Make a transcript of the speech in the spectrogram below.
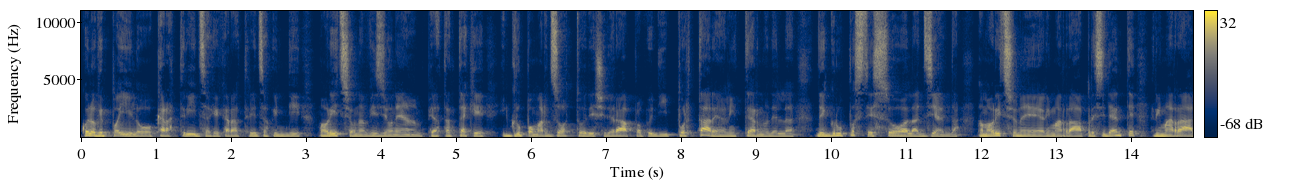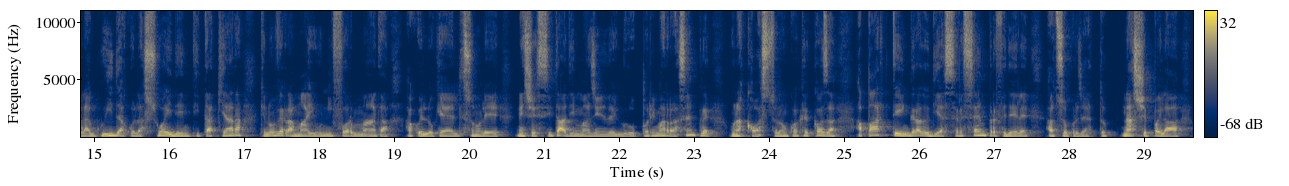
Quello che poi lo caratterizza, che caratterizza quindi Maurizio, è una visione ampia, tant'è che il gruppo Marzotto deciderà proprio di portare all'interno del, del gruppo stesso l'azienda, ma Maurizio ne rimarrà presidente, rimarrà la guida con la sua identità chiara che non verrà mai uniformata a quello che sono le necessità di immagine del gruppo, rimarrà sempre una costola, un qualche cosa a parte in grado di essere sempre fedele al suo progetto. Nasce poi la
